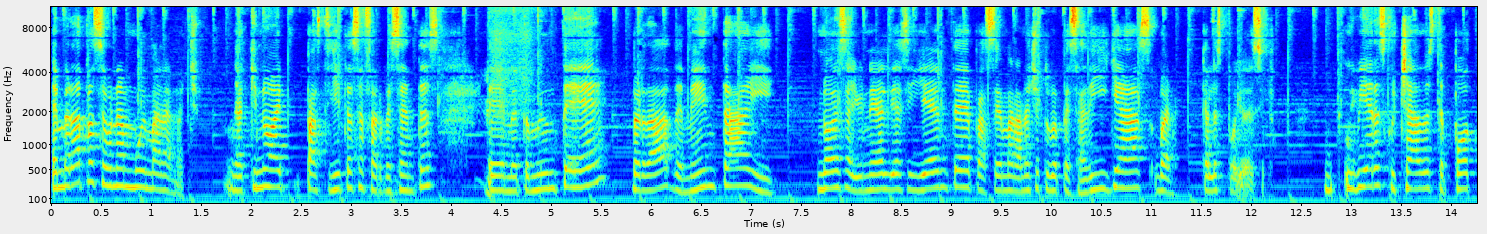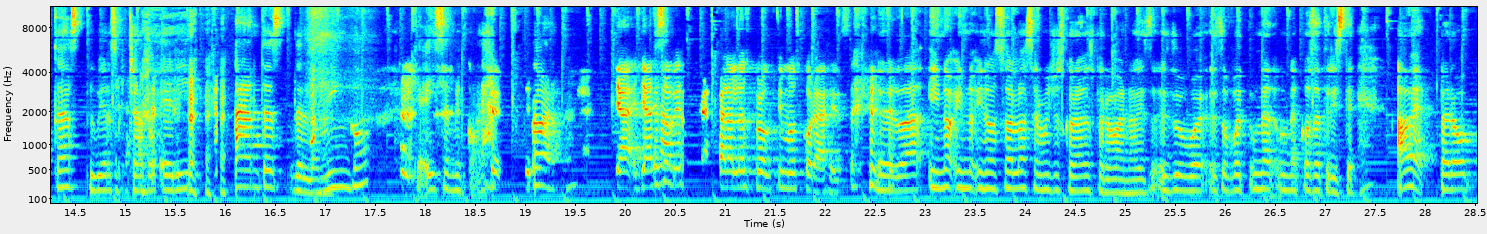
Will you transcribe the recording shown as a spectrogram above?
En verdad pasé una muy mala noche. Aquí no hay pastillitas efervescentes. Eh, me tomé un té, ¿verdad? De menta y no desayuné al día siguiente. Pasé mala noche, tuve pesadillas. Bueno, ¿qué les puedo decir? Hubiera escuchado este podcast, hubiera escuchado Eri antes del domingo que hice mi coraje. Ya, ya sabes para los próximos corajes. ¿Verdad? Y no, y no, y no solo hacer muchos corajes, pero bueno, eso, fue, eso fue una, una, cosa triste. A ver, pero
